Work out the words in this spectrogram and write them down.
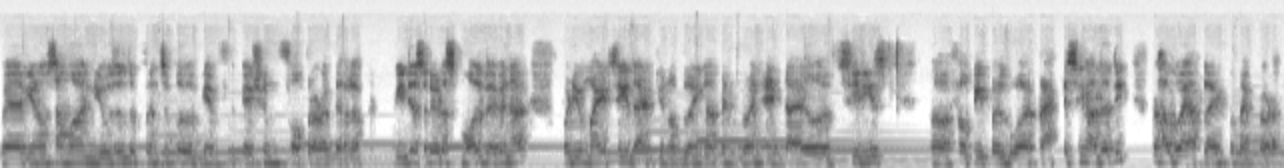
where you know someone uses the principle of gamification for product development. We just did a small webinar but you might see that you know blowing up into an entire series uh, for people who are practicing other things but how do i apply it to my product?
